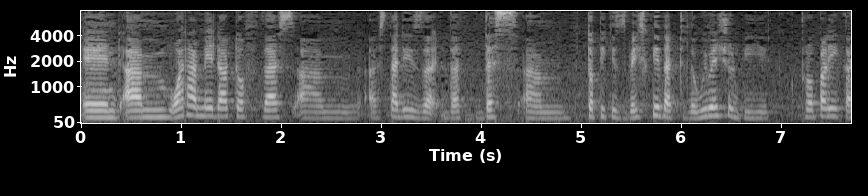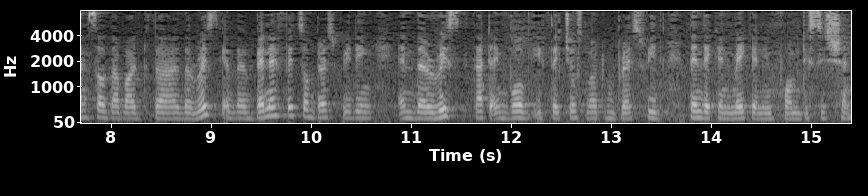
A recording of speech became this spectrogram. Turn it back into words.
And um, what I made out of this um, study is that, that this um, topic is basically that the women should be properly consulted about the, the risk and the benefits of breastfeeding and the risk that are involved if they choose not to breastfeed, then they can make an informed decision.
